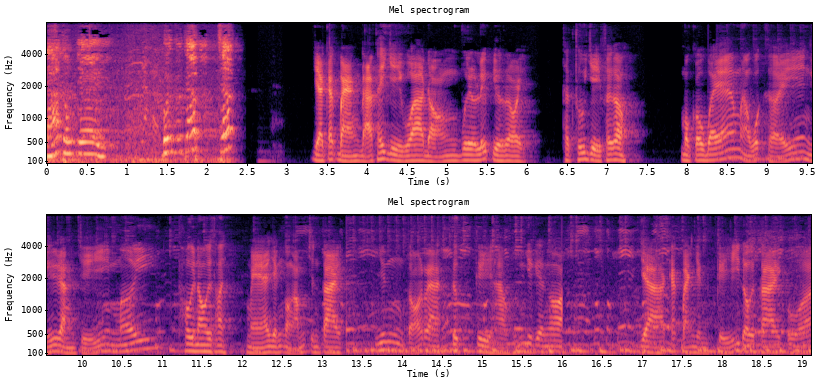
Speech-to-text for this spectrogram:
Đã thuộc về bên tư chết chết. và các bạn đã thấy gì qua đoạn video clip vừa rồi? Thật thú vị, phải không? Một cậu bé mà quốc khởi nghĩ rằng chỉ mới thôi nôi thôi, mẹ vẫn còn ẩm trên tay, nhưng tỏ ra cực kỳ hào hứng với ghe ngo và các bạn nhìn kỹ đôi tay của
